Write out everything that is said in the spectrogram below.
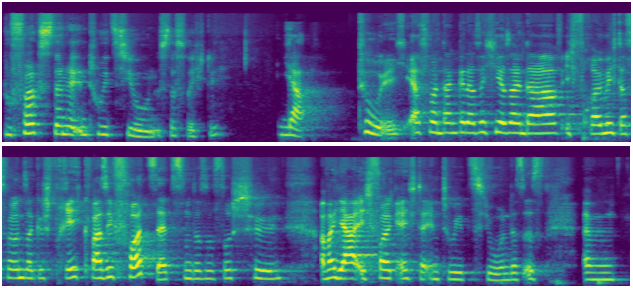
du folgst deiner Intuition, ist das richtig? Ja, tue ich. Erstmal danke, dass ich hier sein darf. Ich freue mich, dass wir unser Gespräch quasi fortsetzen. Das ist so schön. Aber ja, ich folge echt der Intuition. Das ist, ähm,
